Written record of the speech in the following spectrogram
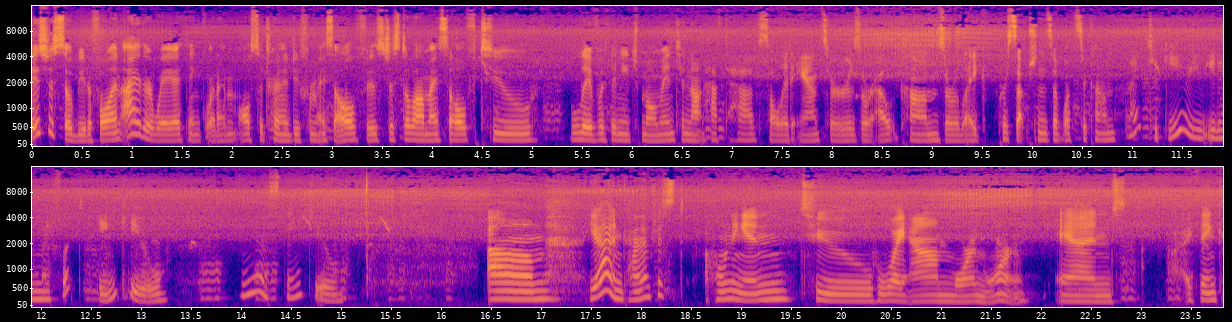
it's just so beautiful. And either way, I think what I'm also trying to do for myself is just allow myself to live within each moment and not have to have solid answers or outcomes or like perceptions of what's to come. Hi, Kiki. Are you eating my foot? Thank you. Yes, thank you. Um, yeah, and kind of just honing in to who I am more and more. And I think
